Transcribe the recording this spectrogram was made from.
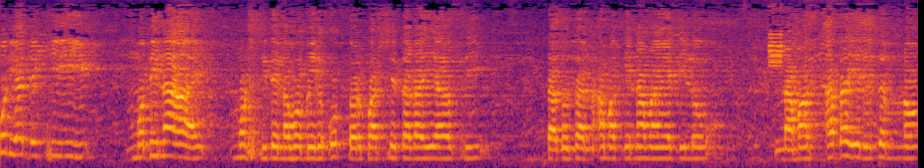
করিয়া দেখি মদিনায় মসজিদে নববীর উত্তর পাশে দাঁড়াইয়া আছি। দাদুজান আমাকে নামাইয়া দিল। নামাজ আদায়ের জন্য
